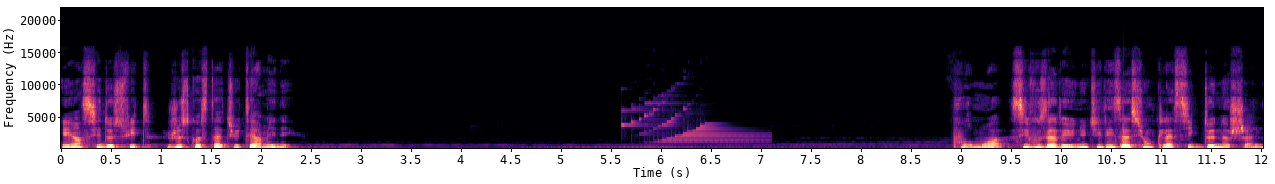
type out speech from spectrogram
et ainsi de suite jusqu'au statut terminé. Pour moi, si vous avez une utilisation classique de Notion,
